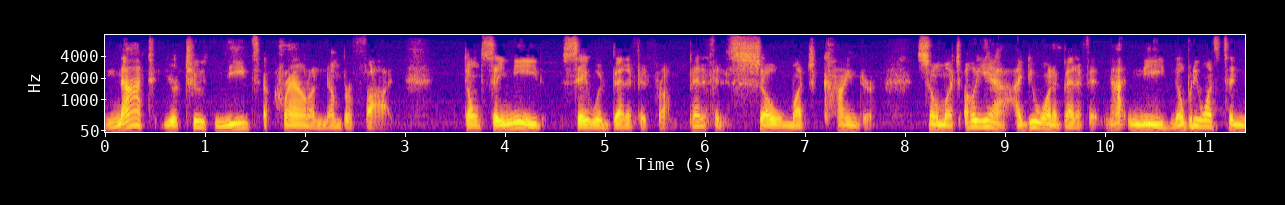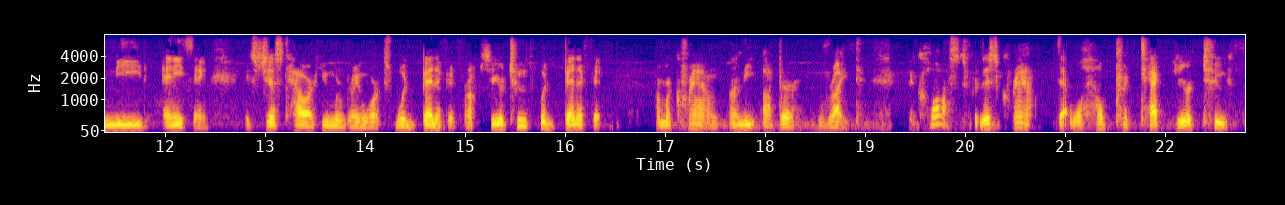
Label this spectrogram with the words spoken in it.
not your tooth needs a crown on number five. Don't say need, say would benefit from. Benefit is so much kinder. So much, oh yeah, I do want to benefit, not need. Nobody wants to need anything. It's just how our human brain works, would benefit from. So your tooth would benefit from a crown on the upper right. The cost for this crown that will help protect your tooth,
